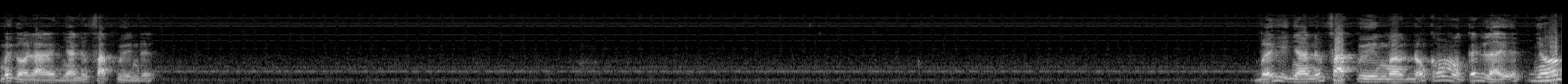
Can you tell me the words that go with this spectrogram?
Mới gọi là nhà nước pháp quyền được. Bởi vì nhà nước pháp quyền mà nó có một cái lợi ích nhóm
